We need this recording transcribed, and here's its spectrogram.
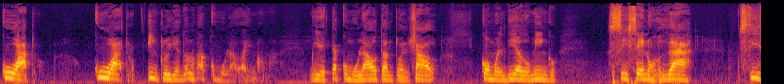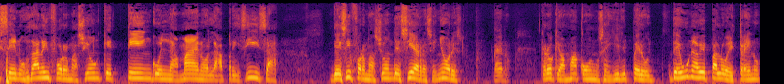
Cuatro. Cuatro. Incluyendo los acumulados. Ay, mamá. Mire, este acumulado tanto el sábado como el día domingo. Si se nos da si se nos da la información que tengo en la mano, la precisa, de esa información de cierre, señores, bueno, creo que vamos a conseguir, pero de una vez para los estrenos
